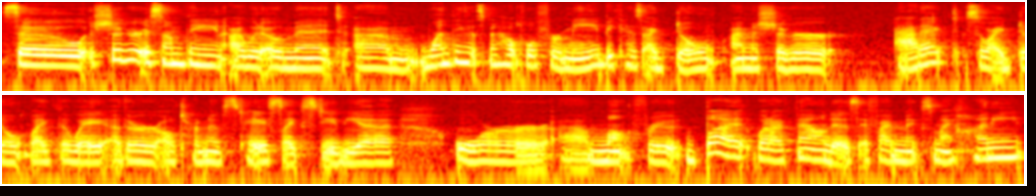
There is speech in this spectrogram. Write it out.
So sugar is something I would omit. Um, one thing that's been helpful for me because I don't I'm a sugar addict, so I don't like the way other alternatives taste, like stevia or uh, monk fruit. But what I found is if I mix my honey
